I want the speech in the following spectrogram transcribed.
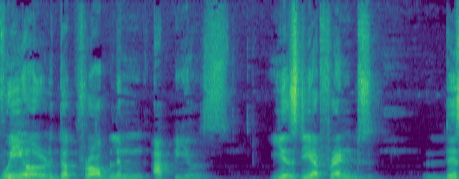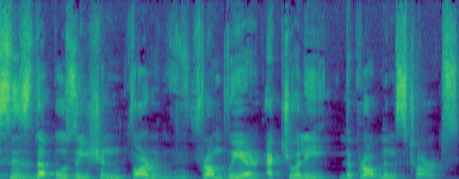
where the problem appears? Yes, dear friends, this is the position for from where actually the problem starts.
